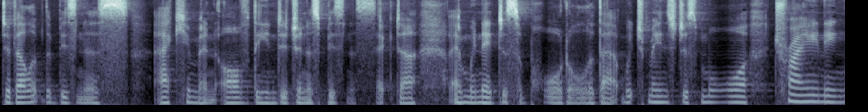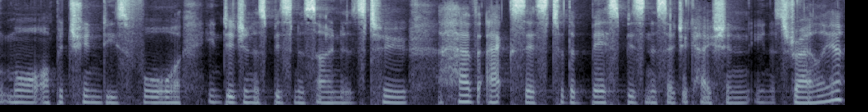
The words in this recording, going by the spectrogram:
develop the business acumen of the Indigenous business sector, and we need to support all of that, which means just more training, more opportunities for Indigenous business owners to have access to the best business education in Australia.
